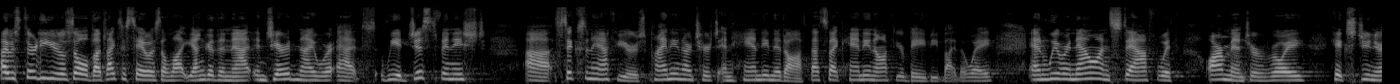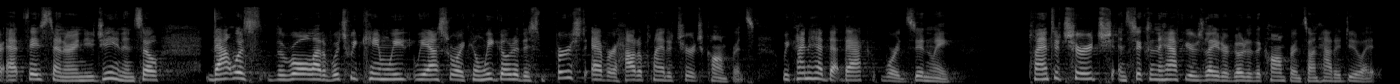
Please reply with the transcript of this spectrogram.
I was 30 years old. I'd like to say I was a lot younger than that. And Jared and I were at, we had just finished uh, six and a half years planting our church and handing it off. That's like handing off your baby, by the way. And we were now on staff with our mentor, Roy Hicks Jr., at Faith Center in Eugene. And so that was the role out of which we came. We, we asked Roy, can we go to this first ever How to Plant a Church conference? We kind of had that backwards, didn't we? Plant a church, and six and a half years later, go to the conference on how to do it.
